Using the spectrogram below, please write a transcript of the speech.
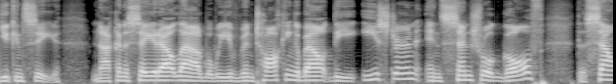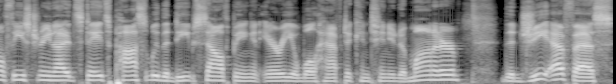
you can see. Not going to say it out loud, but we have been talking about the eastern and central Gulf, the southeastern United States, possibly the deep south being an area we'll have to continue to monitor. The GFS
